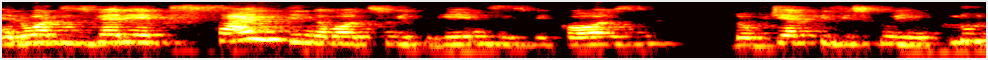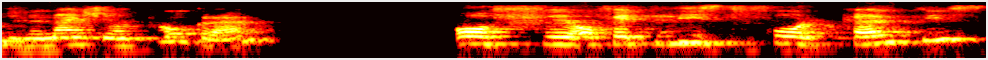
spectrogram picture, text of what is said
And what is very exciting about Sweet Gains is because the objective is to include the national program of, uh, of at least four countries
